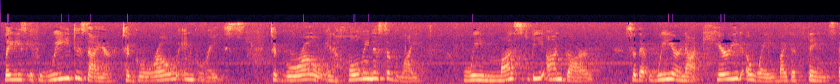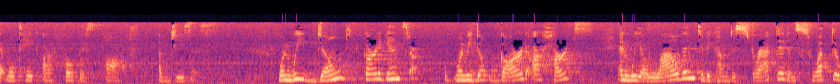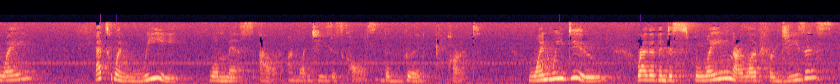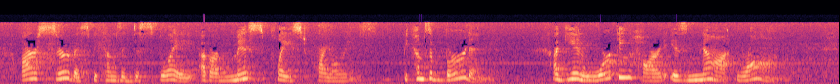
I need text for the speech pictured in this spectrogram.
Ladies, if we desire to grow in grace, to grow in holiness of life, we must be on guard so that we are not carried away by the things that will take our focus off of Jesus. When we don't guard against our, when we don't guard our hearts and we allow them to become distracted and swept away, that's when we will miss out on what Jesus calls the good part. When we do, rather than displaying our love for Jesus, our service becomes a display of our misplaced priorities, becomes a burden. Again, working hard is not wrong.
